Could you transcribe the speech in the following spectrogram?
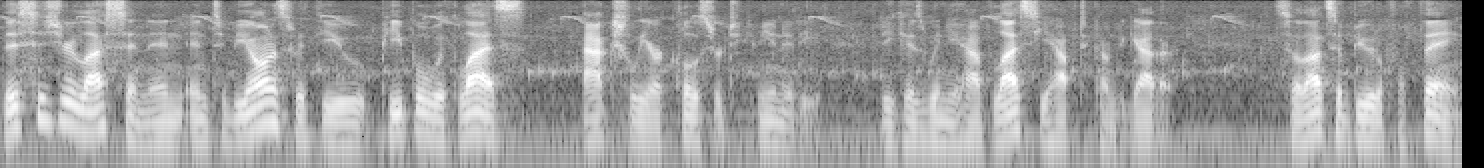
This is your lesson. And, and to be honest with you, people with less actually are closer to community because when you have less, you have to come together. So that's a beautiful thing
